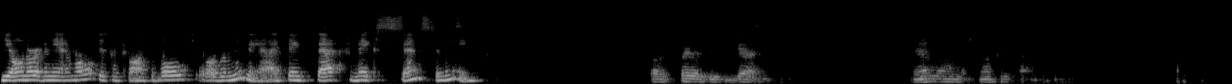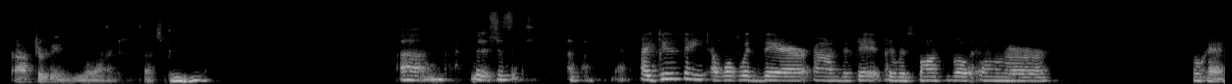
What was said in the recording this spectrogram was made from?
The owner of an animal is responsible for removing it. I think that makes sense to me. About As clear as you can get. Animal must not be. found. After being warned, that's. Um, but it says it's, okay, yeah. I do think uh, what was there, um, that the, the responsible owner. Okay,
